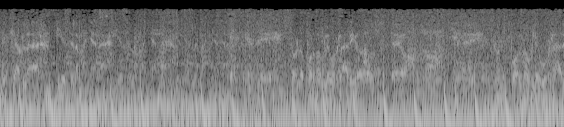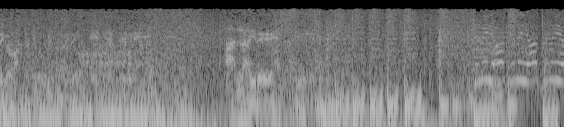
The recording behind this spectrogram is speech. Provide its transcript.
de qué hablar. 10 de la mañana. 10 de la mañana. 10 de la mañana. NT solo por W Radio 0 1 7. Solo por W Radio. Al aire. give me up! give me up!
